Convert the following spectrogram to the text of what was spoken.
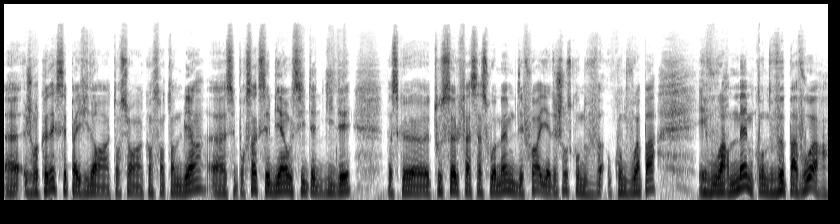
Euh, je reconnais que c'est pas évident. Hein. Attention, hein, qu'on s'entende bien. Euh, c'est pour ça que c'est bien aussi d'être guidé, parce que tout seul face à soi-même, des fois, il y a des choses qu'on ne, ne voit pas, et voire même qu'on ne veut pas voir.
